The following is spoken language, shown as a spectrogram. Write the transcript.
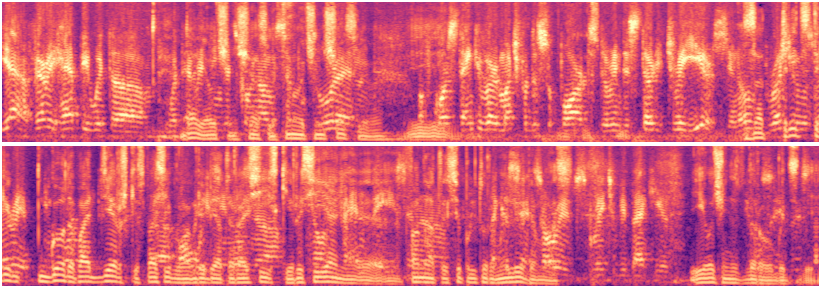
Uh, да, я очень счастлив, мы очень счастливы. И за 33 года поддержки, спасибо вам, ребята, российские, россияне, фанаты Сепультуры, мы любим вас. И очень здорово быть здесь.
